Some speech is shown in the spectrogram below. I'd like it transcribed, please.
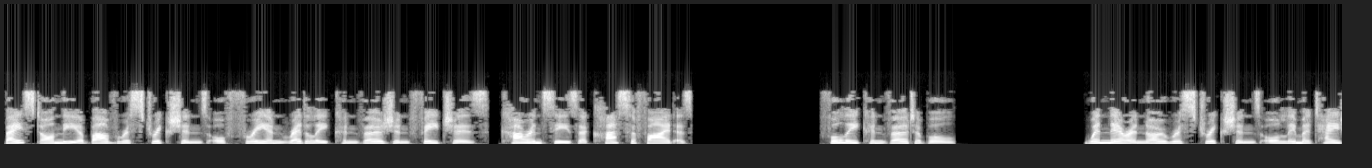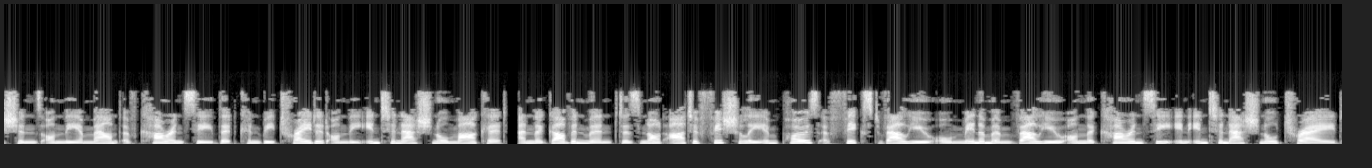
Based on the above restrictions or free and readily conversion features, currencies are classified as fully convertible, when there are no restrictions or limitations on the amount of currency that can be traded on the international market, and the government does not artificially impose a fixed value or minimum value on the currency in international trade.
